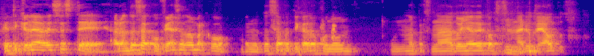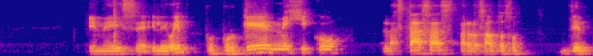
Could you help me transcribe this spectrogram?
Fíjate que una vez, este, hablando de esa confianza, ¿no, Marco? Entonces, he platicado con un, una persona dueña de concesionarios de autos. Y me dice, y le digo, oye, ¿por, qué en México las tasas para los autos son de,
